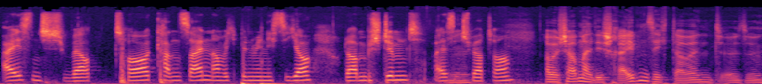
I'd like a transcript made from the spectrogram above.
Eisenschwerter. Kann sein, aber ich bin mir nicht sicher. Oder haben bestimmt Eisenschwerter. Aber schau mal, die schreiben sich dauernd, also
